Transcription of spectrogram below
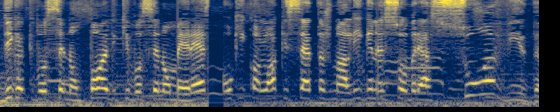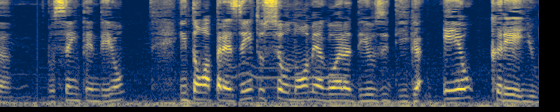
diga que você não pode, que você não merece, ou que coloque setas malignas sobre a sua vida. Você entendeu? Então apresente o seu nome agora a Deus e diga: Eu creio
